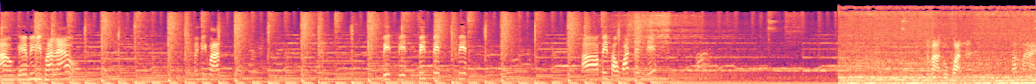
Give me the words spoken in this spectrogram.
อ่าโอเคไม่มีควันแล้ว ไม่มีควัน ปิดปิดปิดปิดปิดอ่าปิดเผาควันหนึ่งดิจะมาดูควันนะมากมาย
